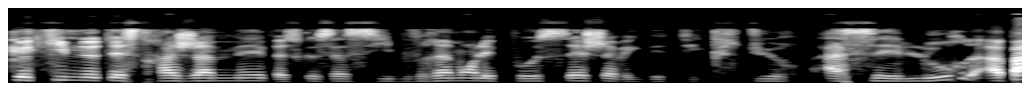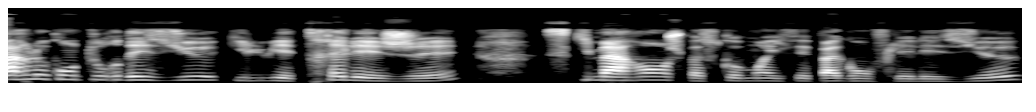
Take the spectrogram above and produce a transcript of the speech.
que Kim ne testera jamais parce que ça cible vraiment les peaux sèches avec des textures assez lourdes. À part le contour des yeux qui lui est très léger, ce qui m'arrange parce qu'au moins il fait pas gonfler les yeux.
